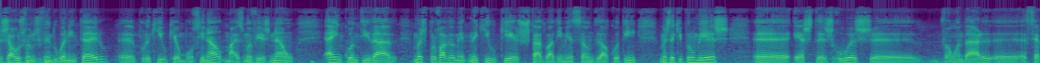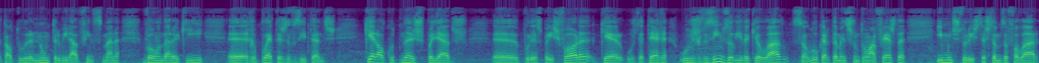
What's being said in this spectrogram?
Já os vamos vendo o ano inteiro uh, por aqui, o que é um bom sinal. Mais uma vez, não em quantidade, mas provavelmente naquilo que é ajustado à dimensão de Alcotim. Mas daqui por um mês, uh, estas ruas uh, vão andar, a certa altura, num determinado fim de semana, vão andar aqui repletas de visitantes. Quer alcoteneiros espalhados uh, por esse país fora, quer os da terra, os vizinhos ali daquele lado, de São Lúcar, também se juntam à festa, e muitos turistas. Estamos a falar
